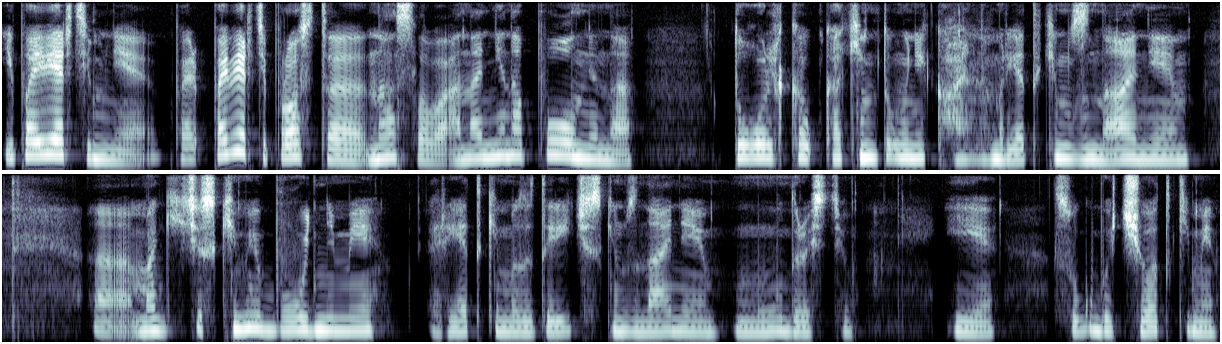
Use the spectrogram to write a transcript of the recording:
И поверьте мне, поверьте просто на слово, она не наполнена только каким-то уникальным редким знанием, э, магическими буднями, редким эзотерическим знанием, мудростью и сугубо четкими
